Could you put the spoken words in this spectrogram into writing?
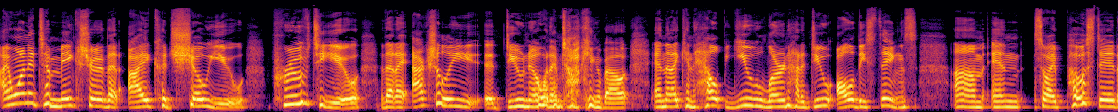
I wanted to make sure that I could show you, prove to you that I actually uh, do know what I'm talking about and that I can help you learn how to do all of these things um, and so I posted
